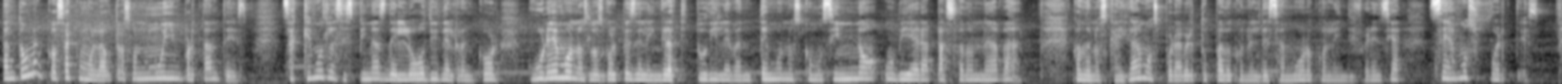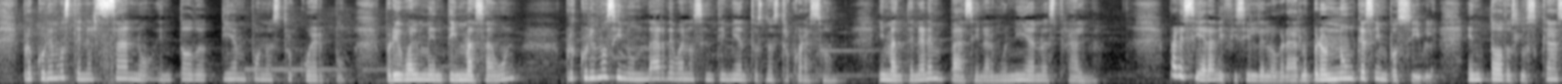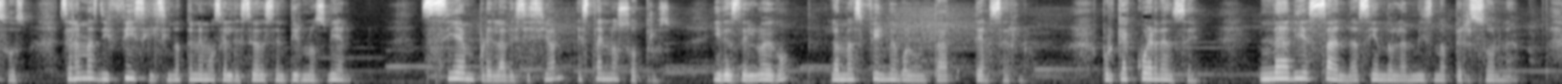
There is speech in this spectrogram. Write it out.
tanto una cosa como la otra son muy importantes. Saquemos las espinas del odio y del rencor, curémonos los golpes de la ingratitud y levantémonos como si no hubiera pasado nada. Cuando nos caigamos por haber topado con el desamor o con la indiferencia, seamos fuertes. Procuremos tener sano en todo tiempo nuestro cuerpo, pero igualmente y más aún, procuremos inundar de buenos sentimientos nuestro corazón y mantener en paz y en armonía nuestra alma. Pareciera difícil de lograrlo, pero nunca es imposible. En todos los casos, será más difícil si no tenemos el deseo de sentirnos bien. Siempre la decisión está en nosotros y desde luego la más firme voluntad de hacerlo. Porque acuérdense, nadie sana siendo la misma persona.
